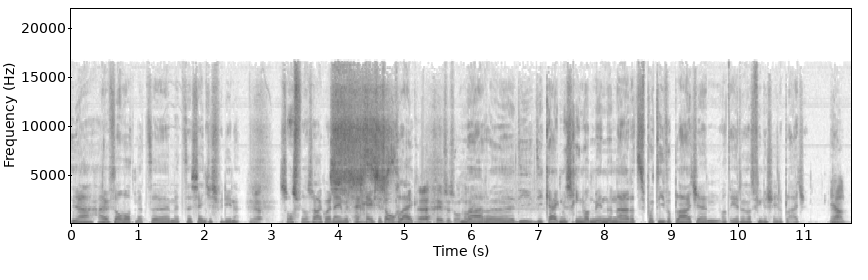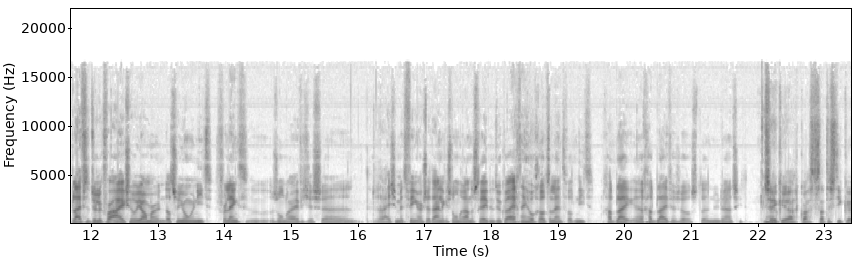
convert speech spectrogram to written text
ja, hij heeft al wat met, eh, met eh, centjes verdienen. Ja. Zoals veel zaakwaarnemers. En geeft dus ongelijk. Hè? Geef ze eens ongelijk. Maar eh, die, die kijkt misschien wat minder naar het sportieve plaatje en wat eerder naar het financiële plaatje. Ja, Ja. het blijft natuurlijk voor Ajax heel jammer dat zo'n jongen niet verlengt zonder eventjes eh, te wijzen met vingers. Uiteindelijk is het onderaan de streep natuurlijk wel echt een heel groot talent, wat niet gaat, blij, gaat blijven zoals het er nu eruit ziet. Ja. Zeker, ja. Qua statistieken,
